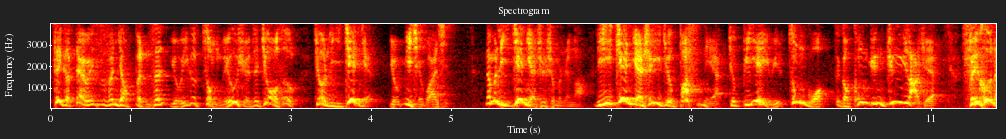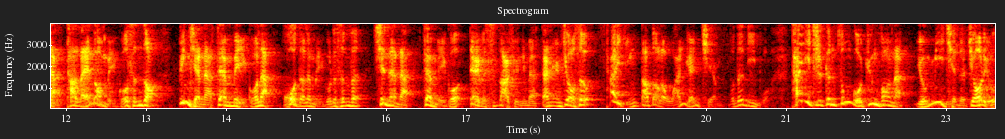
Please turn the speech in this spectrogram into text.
这个戴维斯分校本身有一个肿瘤学的教授叫李健健有密切关系。那么李健健是什么人啊？李健健是一九八四年就毕业于中国这个空军军医大学，随后呢，他来到美国深造，并且呢，在美国呢获得了美国的身份。现在呢，在美国戴维斯大学里面担任教授，他已经达到了完全潜伏的地步。他一直跟中国军方呢有密切的交流，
